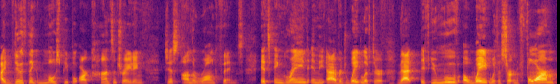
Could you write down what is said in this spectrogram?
I do think most people are concentrating just on the wrong things. It's ingrained in the average weightlifter that if you move a weight with a certain form,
